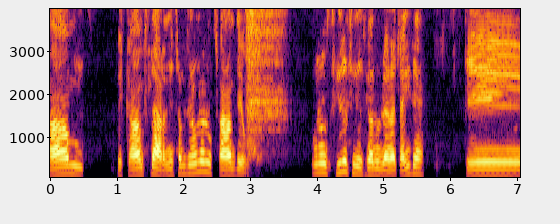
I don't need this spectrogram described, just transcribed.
ਆਮ ਇੱਕ ਆਮ ਸਧਾਰਨ ਨਹੀਂ ਸਮਝਦੇ, ਉਹਨਾਂ ਨੂੰ ਨੁਕਸਾਨ ਦਿਓ। ਉਹਨਾਂ ਨੂੰ ਸੀਰੀਅਸ ਇਸ ਗੱਲ ਨੂੰ ਲੈਣਾ ਚਾਹੀਦਾ ਹੈ ਤੇ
